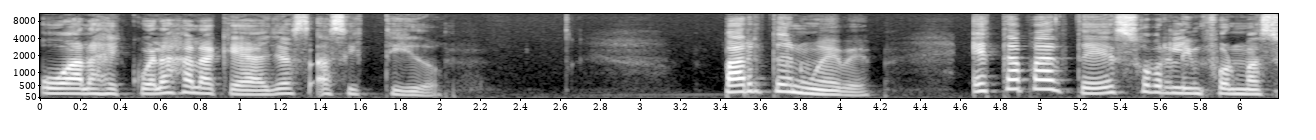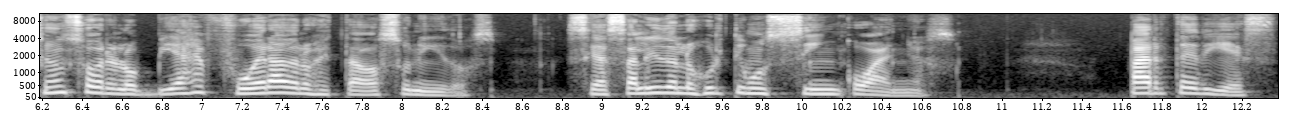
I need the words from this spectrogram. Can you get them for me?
o a las escuelas a las que hayas asistido. Parte 9. Esta parte es sobre la información sobre los viajes fuera de los Estados Unidos. Se ha salido en los últimos cinco años. Parte 10.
